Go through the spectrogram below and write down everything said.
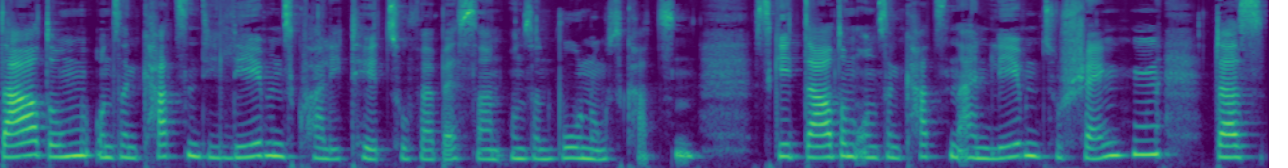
darum, unseren Katzen die Lebensqualität zu verbessern, unseren Wohnungskatzen. Es geht darum, unseren Katzen ein Leben zu schenken, das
